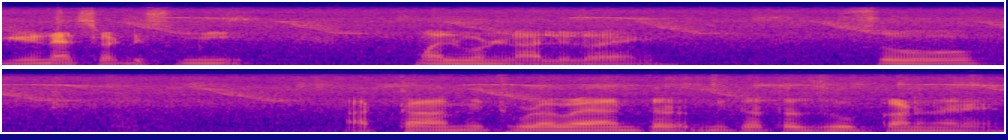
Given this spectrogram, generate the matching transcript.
घेण्यासाठीच मी मालवणला आलेलो आहे. सो आता आम्ही थोड्या वेळानंतर मी तर आता झोप काढणार आहे.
